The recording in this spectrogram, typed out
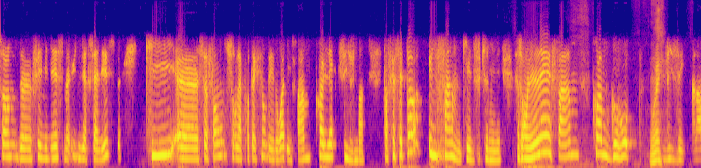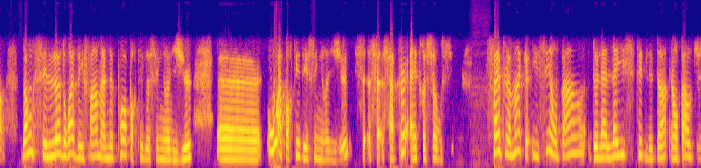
sommes d'un féminisme universaliste qui euh, se fondent sur la protection des droits des femmes collectivement. Parce que c'est pas une femme qui est discriminée, ce sont les femmes comme groupe visé. Alors, donc c'est le droit des femmes à ne pas porter de signes religieux euh, ou à porter des signes religieux. ça peut être ça aussi. Simplement qu'ici, on parle de la laïcité de l'État et on parle du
